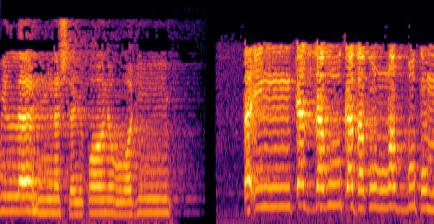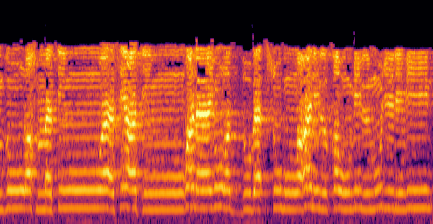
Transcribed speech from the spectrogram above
بالله من الشيطان الرجيم. فإن كذبوك فقل ربكم ذو رحمة واسعة ولا يرد بأسه عن القوم المجرمين.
